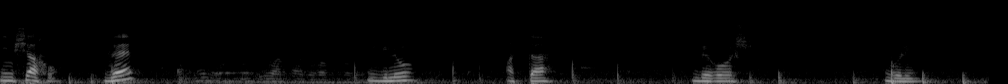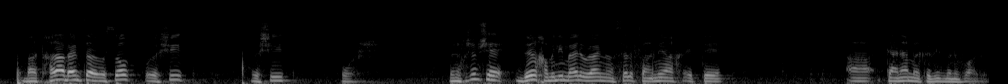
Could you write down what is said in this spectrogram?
ימשכו. ו? יגלו עתה בראש גולים. בהתחלה, באמצע ובסוף, ראשית, ראשית, ראש. ואני חושב שדרך המילים האלה אולי ננסה לפענח את uh, הטענה המרכזית בנבואה הזאת.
